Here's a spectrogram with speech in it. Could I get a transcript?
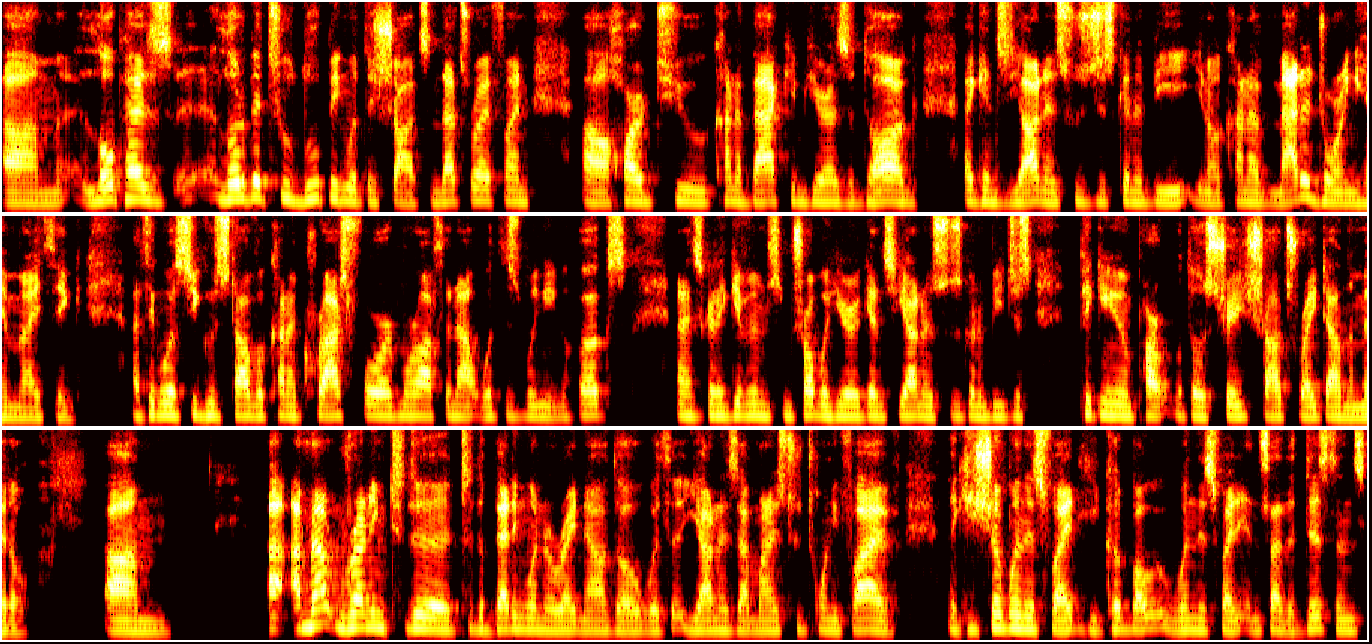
Um, Lopez a little bit too looping with the shots, and that's where I find uh, hard to kind of back him here as a dog against Yanez, who's just going to be you know kind of matadoring him. I think I think we'll see Gustavo kind of crash forward more often out with his winging hooks, and it's going to give him some trouble here against Yanez, who's going to be just picking him apart with those straight shots right down the middle. Um, I'm not running to the to the betting window right now though with Yanez at minus 225. Like he should win this fight. He could win this fight inside the distance.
